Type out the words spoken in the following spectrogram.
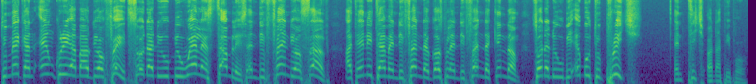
to make an inquiry about your faith so that you will be well established and defend yourself at any time and defend the gospel and defend the kingdom so that you will be able to preach and teach other people.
